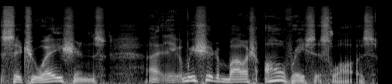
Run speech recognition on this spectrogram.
situations, uh, we should abolish all racist laws.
